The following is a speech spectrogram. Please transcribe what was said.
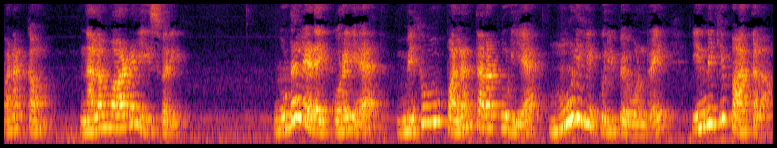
வணக்கம். நலம் வாழ ஈஸ்வரி. உடல் எடை குறைய மிகவும் பலன் தரக்கூடிய மூலிகை குறிப்பை ஒன்றை இன்னைக்கு பார்க்கலாம்.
